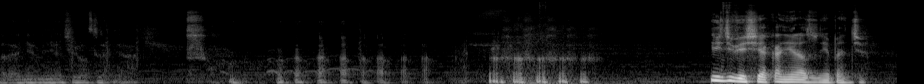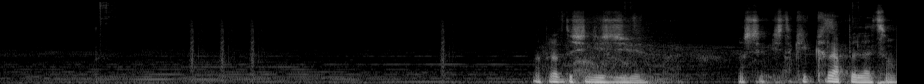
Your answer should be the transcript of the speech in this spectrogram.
Ale nie mnie ci oceniać. Nie dziwię się, jak ani razu nie będzie. Naprawdę się nie zdziwię. Patrzcie, jakieś takie krapy lecą.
